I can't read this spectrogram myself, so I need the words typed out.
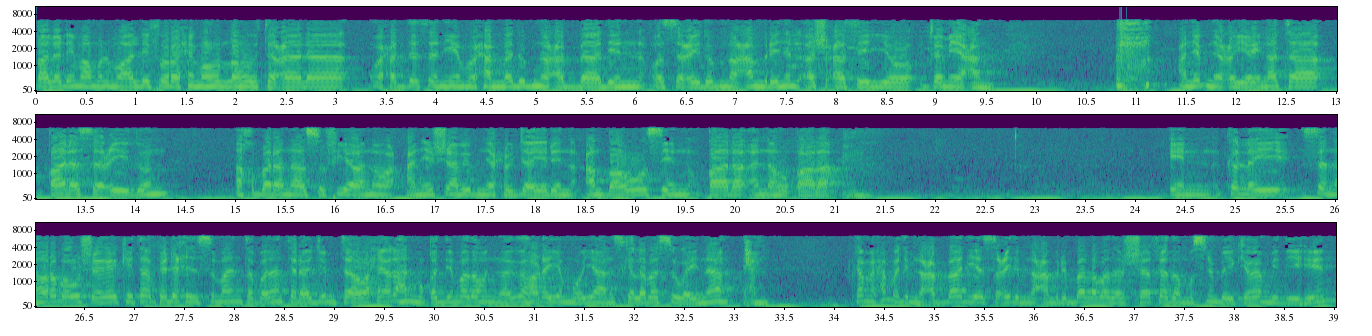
قال الإمام المؤلف رحمه الله تعالى وحدثني محمد بن عباد وسعيد بن عمرو الأشعثي جميعا عن ابن عيينة قال سعيد أخبرنا سفيان عن هشام بن حجير عن طاووس قال أنه قال in kollay san horeba u sheegay kitaabka dhexdiisuma inta badan taraajimta waxyaalahan muqadimada un inaga hadhaya mooyaan iska laba sugaynaa marka maxamed ibnu cabaad iyo saciid ibnu camrinba labada sheekhada muslim bay kaga mid yihiin.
